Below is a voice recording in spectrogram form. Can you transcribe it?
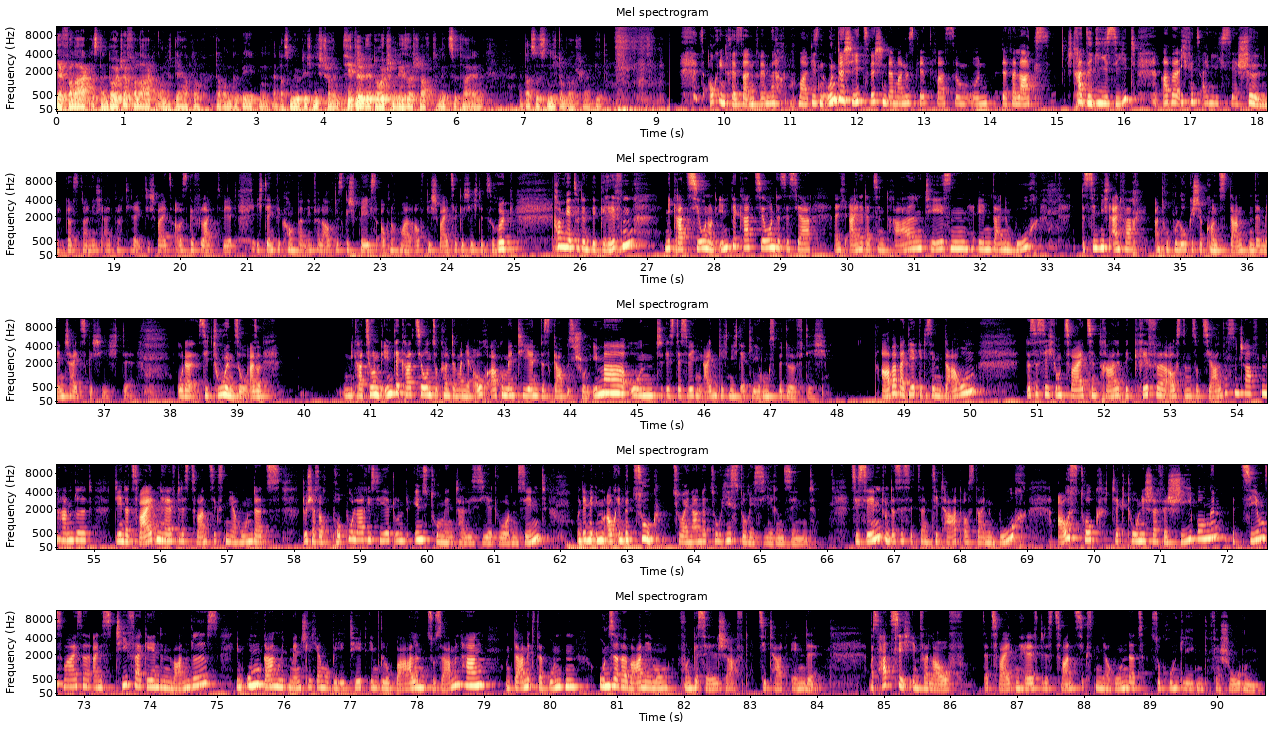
Der Verlag ist ein deutscher Verlag und der hat doch darum gebeten, das möglichst nicht schon im Titel der deutschen Leserschaft mitzuteilen, dass es nicht um Deutschland geht. Ist auch interessant, wenn man auch nochmal diesen Unterschied zwischen der Manuskriptfassung und der Verlags Strategie sieht. Aber ich finde es eigentlich sehr schön, dass da nicht einfach direkt die Schweiz ausgeflaggt wird. Ich denke, wir kommen dann im Verlauf des Gesprächs auch nochmal auf die Schweizer Geschichte zurück. Kommen wir zu den Begriffen. Migration und Integration, das ist ja eigentlich eine der zentralen Thesen in deinem Buch. Das sind nicht einfach anthropologische Konstanten der Menschheitsgeschichte oder sie tun so. Also Migration und Integration, so könnte man ja auch argumentieren, das gab es schon immer und ist deswegen eigentlich nicht erklärungsbedürftig. Aber bei dir geht es eben darum, dass es sich um zwei zentrale Begriffe aus den Sozialwissenschaften handelt, die in der zweiten Hälfte des 20. Jahrhunderts durchaus auch popularisiert und instrumentalisiert worden sind und eben auch in Bezug zueinander zu historisieren sind. Sie sind, und das ist jetzt ein Zitat aus deinem Buch, Ausdruck tektonischer Verschiebungen bzw. eines tiefergehenden Wandels im Umgang mit menschlicher Mobilität im globalen Zusammenhang und damit verbunden unserer Wahrnehmung von Gesellschaft. Zitat Ende. Was hat sich im Verlauf der zweiten Hälfte des 20. Jahrhunderts so grundlegend verschoben?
